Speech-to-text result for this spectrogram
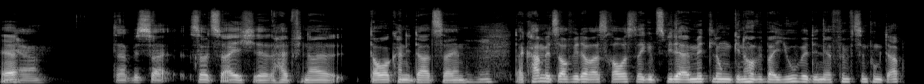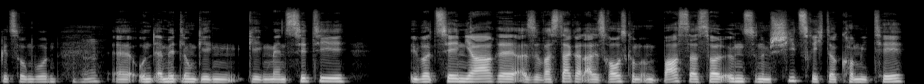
ja. ja da bist du sollst du eigentlich äh, Halbfinal Dauerkandidat sein. Mhm. Da kam jetzt auch wieder was raus, da gibt's wieder Ermittlungen, genau wie bei Juve, denen ja 15 Punkte abgezogen wurden. Mhm. Äh, und Ermittlungen gegen, gegen Man City über zehn Jahre, also was da gerade alles rauskommt. Und Barca soll irgendeinem so Schiedsrichterkomitee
